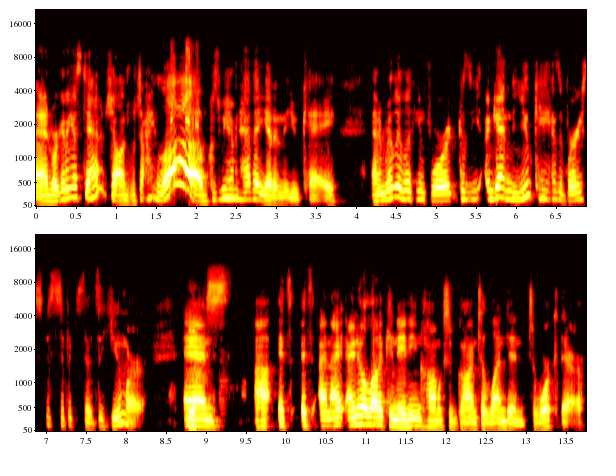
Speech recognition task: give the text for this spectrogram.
And we're getting a stand up challenge, which I love because we haven't had that yet in the UK. And I'm really looking forward because, again, the UK has a very specific sense of humor. And yes. uh, it's it's and I, I know a lot of Canadian comics who've gone to London to work there,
